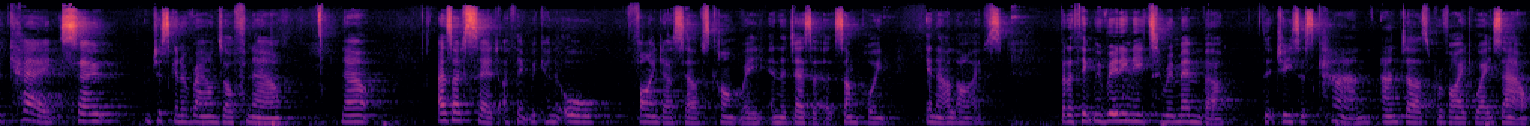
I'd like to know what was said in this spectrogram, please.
Okay, so I'm just going to round off now. Now, as I've said, I think we can all find ourselves, can't we, in the desert at some point in our lives. But I think we really need to remember that Jesus can and does provide ways out,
